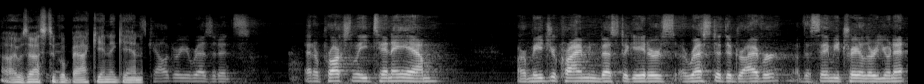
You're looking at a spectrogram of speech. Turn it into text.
I was asked to go back in again. Calgary residents at approximately 10 a.m. Our major crime investigators arrested the driver of the semi trailer unit,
